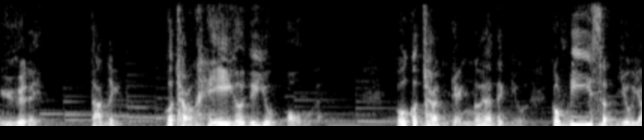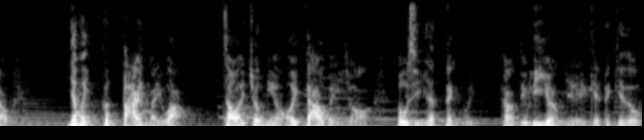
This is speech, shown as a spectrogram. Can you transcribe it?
預佢哋，但係嗰場戲佢都要報嘅，嗰個場景佢一定要，個 reason 要有，因為個大迷惑就係將呢樣可以交俾咗，到時一定會強調呢樣嘢嘅，你見到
